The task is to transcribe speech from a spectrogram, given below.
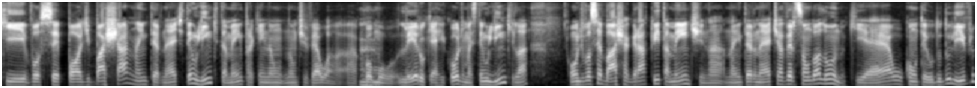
que você pode baixar na internet. Tem um link também para quem não, não tiver a, a como uhum. ler o QR Code, mas tem um link lá onde você baixa gratuitamente na, na internet a versão do aluno, que é o conteúdo do livro,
